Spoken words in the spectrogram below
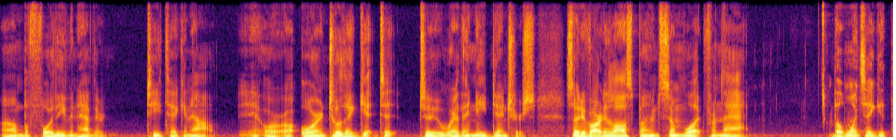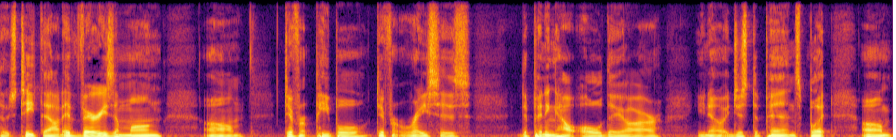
um, before they even have their teeth taken out, or, or, or until they get to to where they need dentures. So they've already lost bone somewhat from that. But once they get those teeth out, it varies among um, different people, different races, depending how old they are. You know, it just depends. But um,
